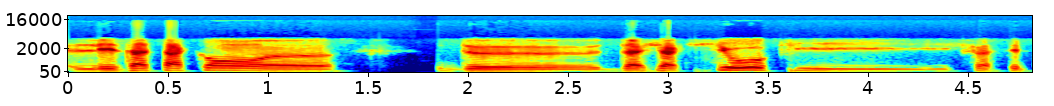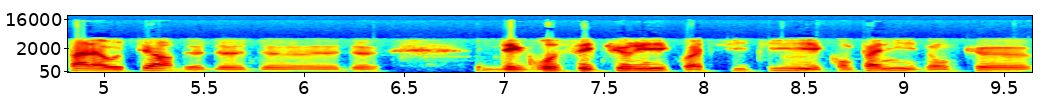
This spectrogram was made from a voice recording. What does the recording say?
les attaquants euh, de d'Ajaccio qui, enfin, c'est pas à la hauteur de, de, de, de- des grosses écuries quoi, de City et compagnie. Donc, euh,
